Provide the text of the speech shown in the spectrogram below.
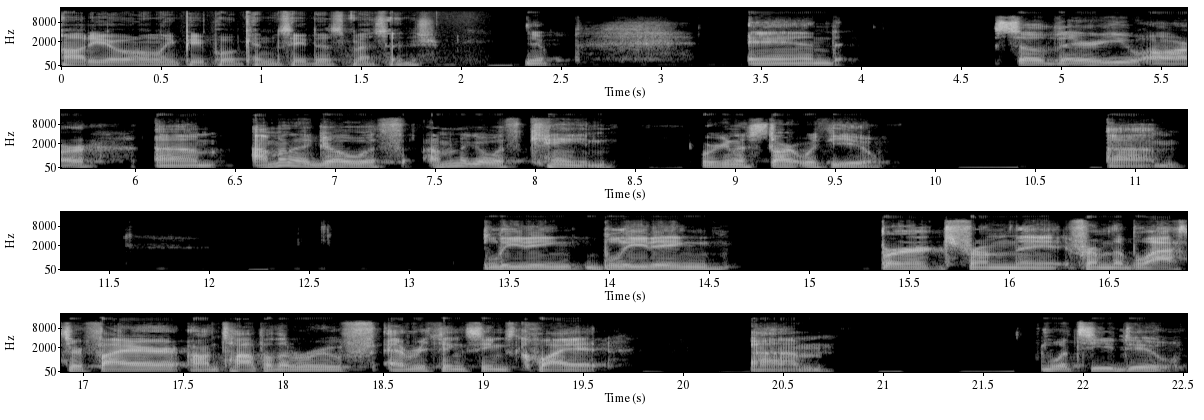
audio only people can see this message. Yep. And so there you are. Um, I'm gonna go with I'm gonna go with Kane. We're gonna start with you. Um, bleeding, bleeding, burnt from the from the blaster fire on top of the roof. Everything seems quiet. Um, what do you do?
